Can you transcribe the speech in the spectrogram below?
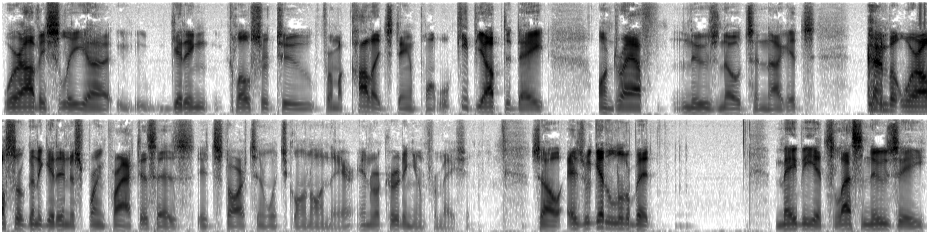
we're obviously uh, getting closer to, from a college standpoint, we'll keep you up to date on draft news, notes, and nuggets. but we're also going to get into spring practice as it starts and what's going on there and recruiting information. So as we get a little bit, maybe it's less newsy.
